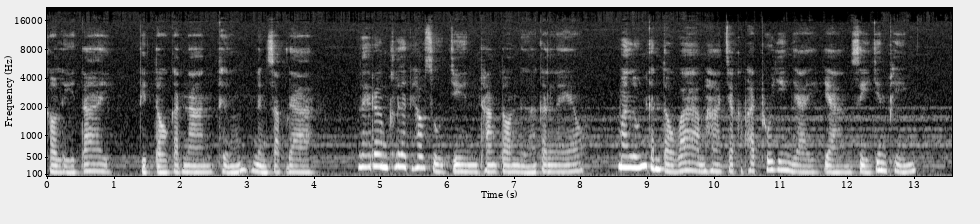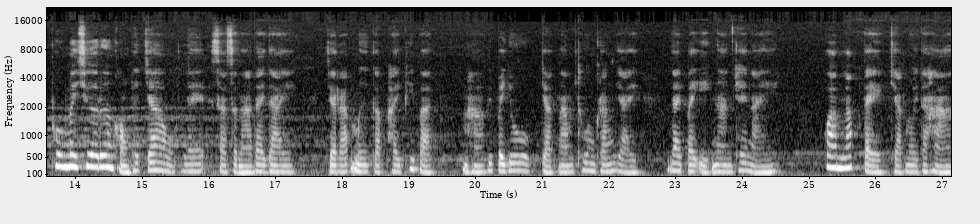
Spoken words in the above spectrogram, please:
เกาหลีใต้ ติดต่อกันนานถึงหนึ่งสัปดาห์ และเริ่มเคลื่อนเข้าสู่จีนทางตอนเหนือกันแล้ว มาลุ้นกันต่อว่ามหาจักรพรรดิผู้ยิ่งใหญ่อย่างสีจิ้นผิง ผู้ไม่เชื่อเรื่องของพระเจ้าและศาสนาใด ๆ จะรับมือกับภัยพิบัติ มหาวิปโยคจากน้ำท่วมครั้งใหญ่ ได้ไปอีกนานแค่ไหนความลับแตกจากหน่วยทหาร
